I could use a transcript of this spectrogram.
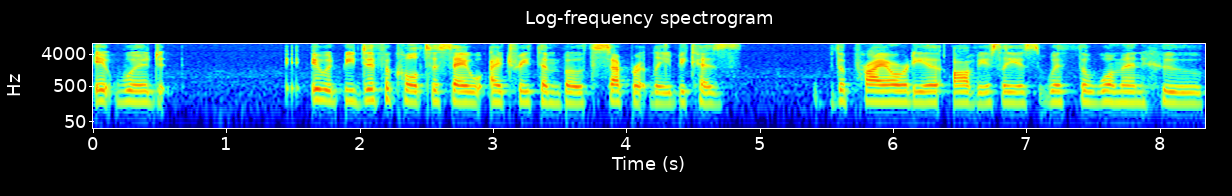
it would it would be difficult to say I treat them both separately because the priority obviously is with the woman who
